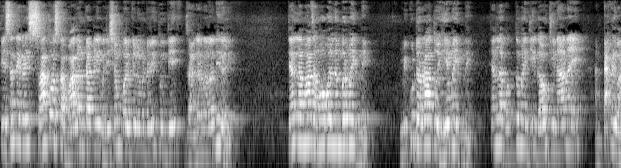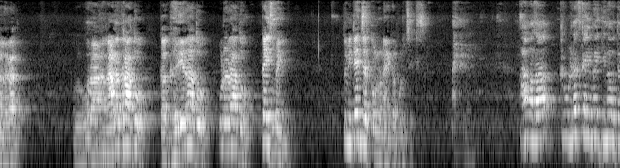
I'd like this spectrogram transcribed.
ते संध्याकाळी सात वाजता बालम टाकळी म्हणजे शंभर किलोमीटर इथून ते जागरणाला निघाले. त्यांना माझा मोबाईल नंबर माहीत नाही. मी कुठं राहतो हे माहीत नाही. त्यांना फक्त माहिती आहे गावठी नाना आहे आणि टाकळी बांधला राहतो. रा- रानात राहतो का घरी राहतो कुठं राहतो काहीच माहीत नाही. तुम्ही त्यांच्याच तोंडून आहे का पुढचे. आम्हाला कुठलंच काही माहिती नव्हतं.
